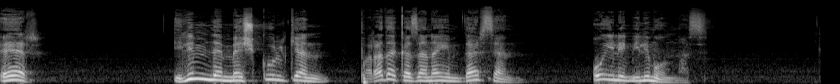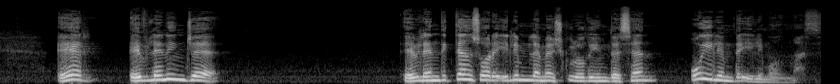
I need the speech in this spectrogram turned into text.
eğer ilimle meşgulken para da kazanayım dersen o ilim ilim olmaz. Eğer evlenince evlendikten sonra ilimle meşgul olayım desen o ilim de ilim olmaz.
